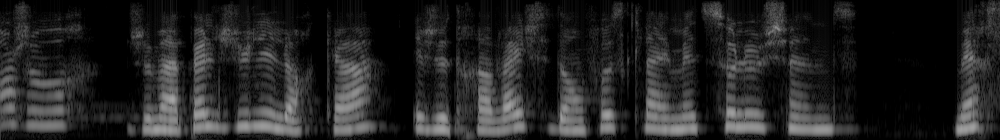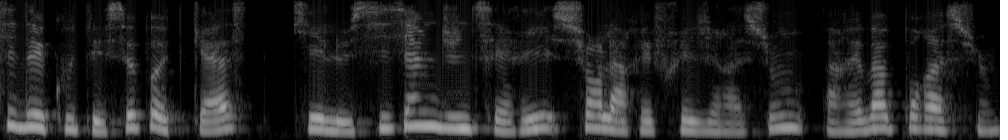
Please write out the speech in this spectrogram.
Bonjour, je m'appelle Julie Lorca et je travaille chez Danfoss Climate Solutions. Merci d'écouter ce podcast qui est le sixième d'une série sur la réfrigération par évaporation.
